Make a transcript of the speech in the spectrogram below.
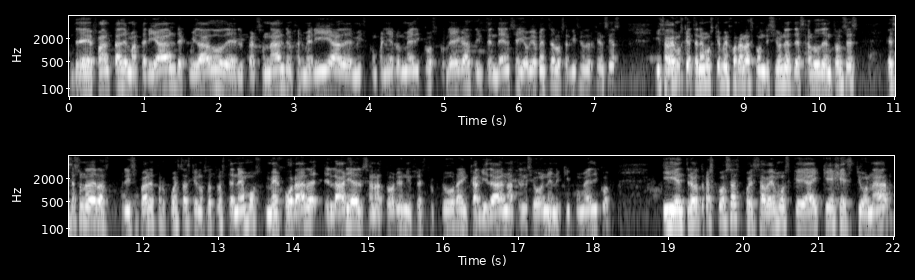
de falta de material, de cuidado del personal de enfermería, de mis compañeros médicos, colegas de intendencia y obviamente los servicios de urgencias. Y sabemos que tenemos que mejorar las condiciones de salud. Entonces, esa es una de las principales propuestas que nosotros tenemos, mejorar el área del sanatorio en infraestructura, en calidad, en atención, en equipo médico. Y entre otras cosas, pues sabemos que hay que gestionar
